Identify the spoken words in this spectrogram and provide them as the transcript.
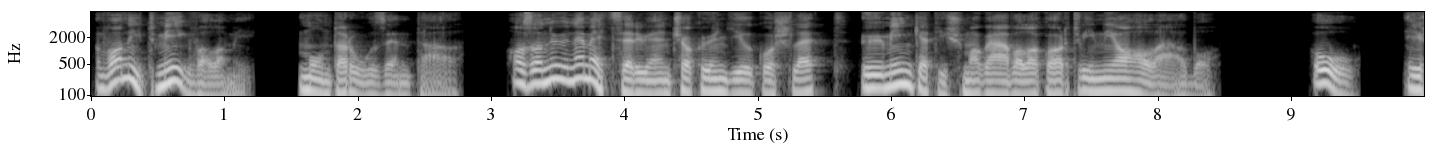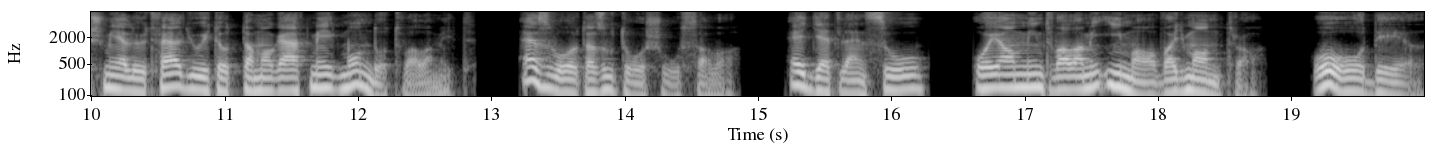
Van itt még valami, mondta Rosenthal. Az a nő nem egyszerűen csak öngyilkos lett, ő minket is magával akart vinni a halálba. Ó, és mielőtt felgyújtotta magát, még mondott valamit. Ez volt az utolsó szava. Egyetlen szó, olyan, mint valami ima vagy mantra. Ó, dél!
